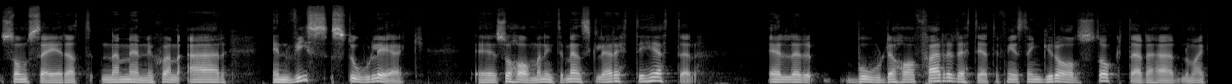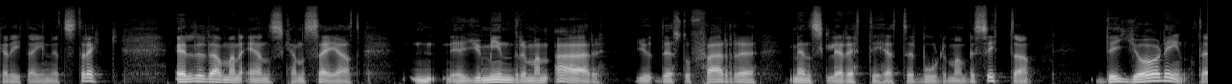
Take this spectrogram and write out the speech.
som säger att när människan är en viss storlek eh, så har man inte mänskliga rättigheter. Eller borde ha färre rättigheter. Finns det en gradstock där det här man kan rita in ett streck? Eller där man ens kan säga att eh, ju mindre man är, ju desto färre mänskliga rättigheter borde man besitta. Det gör det inte.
